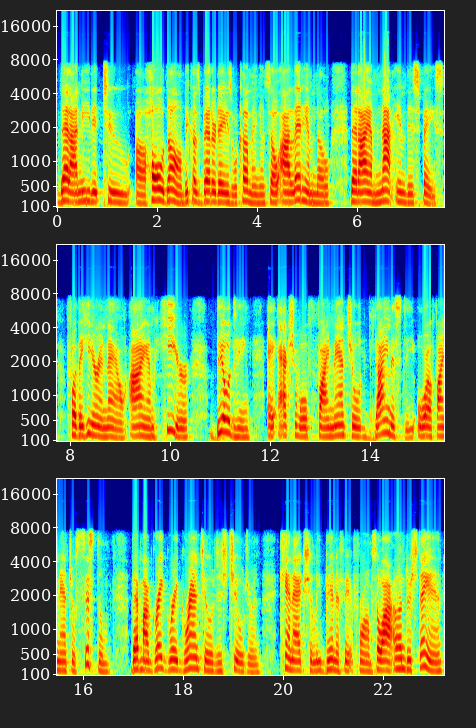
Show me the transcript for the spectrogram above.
that I needed to uh, hold on because better days were coming. And so I let him know that I am not in this space for the here and now. I am here building a actual financial dynasty or a financial system that my great great grandchildren's children can actually benefit from. So I understand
